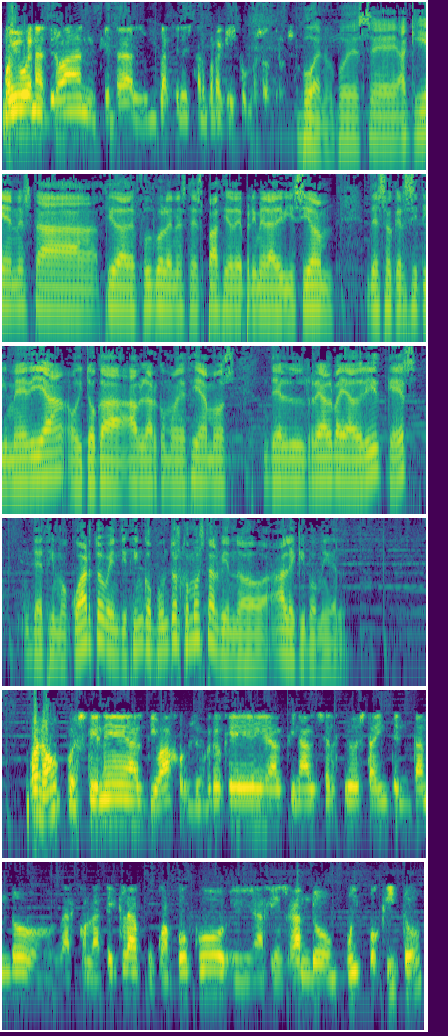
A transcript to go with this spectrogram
Muy buenas, Joan. ¿Qué tal? Un placer estar por aquí con vosotros. Bueno, pues eh, aquí en esta ciudad de fútbol, en este espacio de primera división de Soccer City Media, hoy toca hablar, como decíamos, del Real Valladolid, que es decimocuarto, 25 puntos. ¿Cómo estás viendo al equipo, Miguel? Bueno, pues tiene altibajos. Yo creo que al final Sergio está intentando dar con la tecla poco a poco, eh, arriesgando muy poquito.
